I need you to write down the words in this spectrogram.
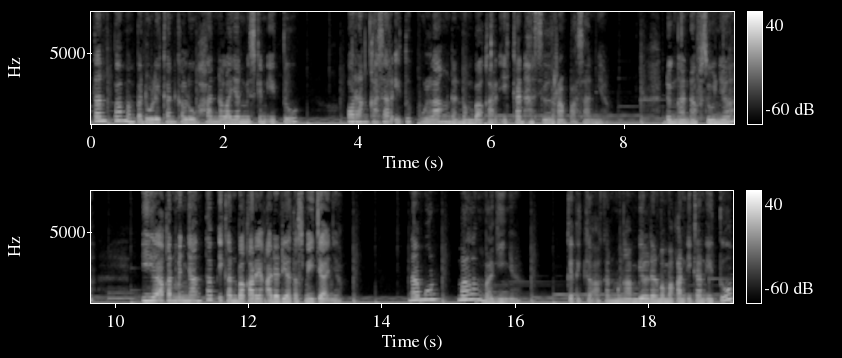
Tanpa mempedulikan keluhan nelayan miskin itu, orang kasar itu pulang dan membakar ikan hasil rampasannya. Dengan nafsunya, ia akan menyantap ikan bakar yang ada di atas mejanya. Namun, malang baginya, ketika akan mengambil dan memakan ikan itu,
